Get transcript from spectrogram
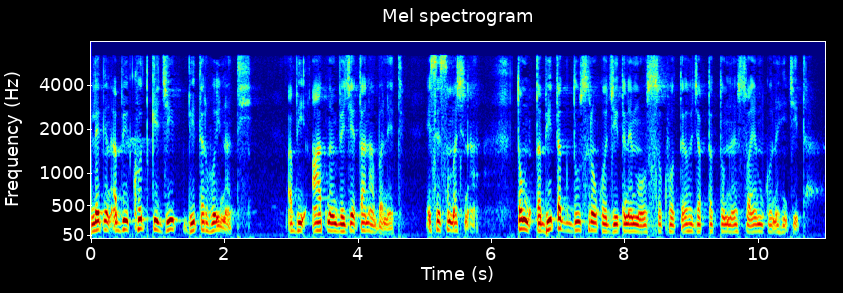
लेकिन अभी खुद की जीत भीतर हुई ना थी। अभी आत्मविजेता ना बने थे। इसे समझना, तुम तभी तक दूसरों को जीतने में उत्सुक होते हो जब तक तुमने स्वयं को नहीं जीता।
